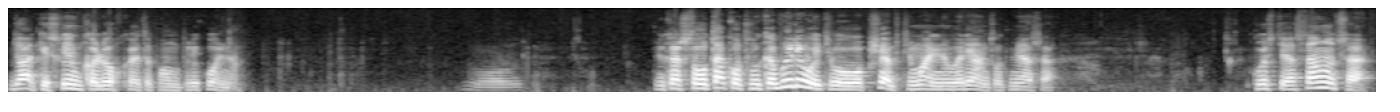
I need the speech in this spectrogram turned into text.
Да, кислинка легкая, это, по-моему, прикольно. Может. Мне кажется, вот так вот выковыривать его вообще оптимальный вариант вот мяса. Кости останутся,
